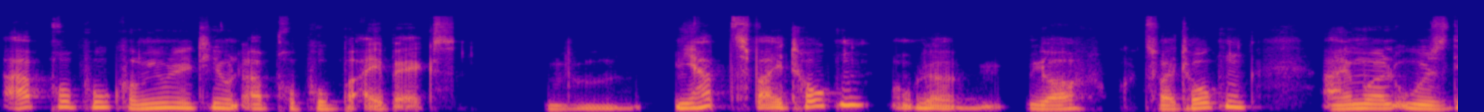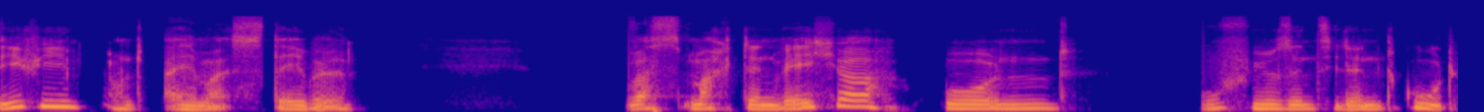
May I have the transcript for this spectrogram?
Apropos Community und apropos Buybacks. Ihr habt zwei Token oder ja, zwei Token, einmal USDFI und einmal Stable. Was macht denn welcher und wofür sind sie denn gut?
